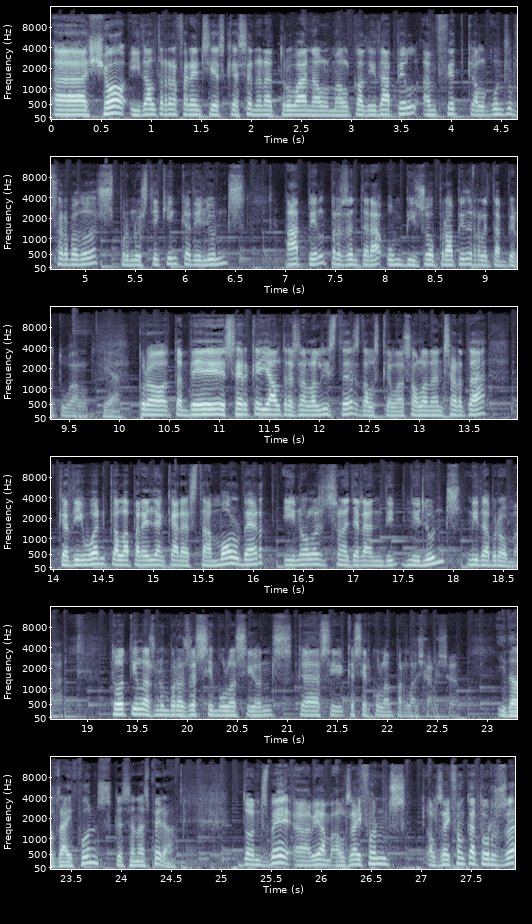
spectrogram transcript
Uh, això i d'altres referències que s'han anat trobant al, al codi d'Apple han fet que alguns observadors pronostiquin que dilluns Apple presentarà un visor propi de realitat virtual. Ja. Però també és cert que hi ha altres analistes, dels que la solen encertar, que diuen que l'aparell encara està molt verd i no l'ensenyaran ni lluns ni de broma tot i les nombroses simulacions que, que circulen per la xarxa. I dels iPhones, què se n'espera? Doncs bé, aviam, els iPhones, els iPhone 14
